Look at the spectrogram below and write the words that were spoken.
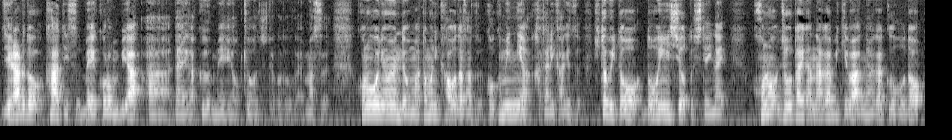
ジェラルド・カーティス米コロンビア大学名誉教授ということでございます。この後に及んでもまともに顔を出さず国民には語りかけず人々を動員しようとしていない。この状態が長引けば長くほど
